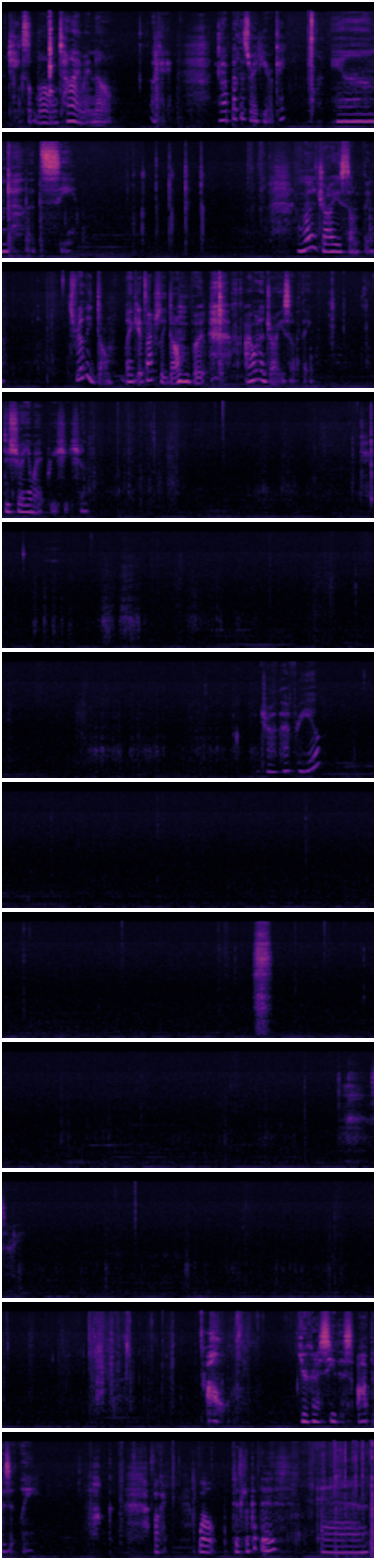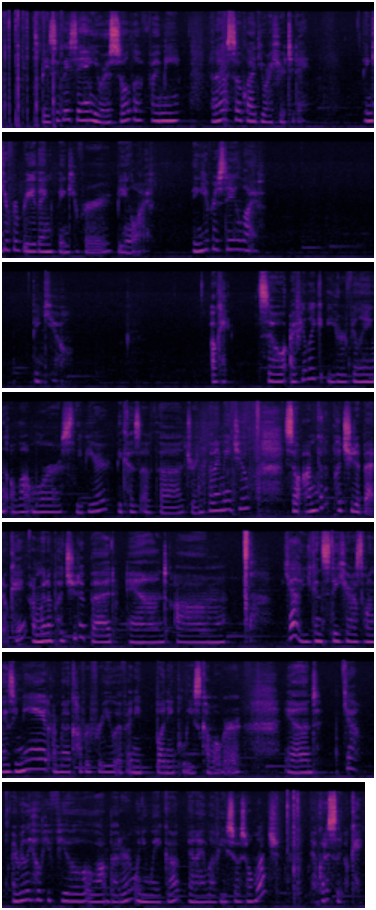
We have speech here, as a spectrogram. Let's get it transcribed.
Takes a long time, I know. Okay, I'm gonna put this right here, okay? And let's see. I'm gonna draw you something. It's really dumb. Like, it's actually dumb, but I want to draw you something to show you my appreciation. That for you. Sorry. Oh, you're gonna see this oppositely. Fuck. Okay, well, just look at this, and it's basically saying you are so loved by me, and I am so glad you are here today. Thank you for breathing. Thank you for being alive. Thank you for staying alive. Thank you. Okay, so I feel like you're feeling a lot more sleepier because of the drink that I made you. So I'm gonna put you to bed, okay? I'm gonna put you to bed and um yeah, you can stay here as long as you need. I'm gonna cover for you if any bunny police come over. And yeah, I really hope you feel a lot better when you wake up, and I love you so, so much. Now go to sleep, okay?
